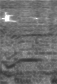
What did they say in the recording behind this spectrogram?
hey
